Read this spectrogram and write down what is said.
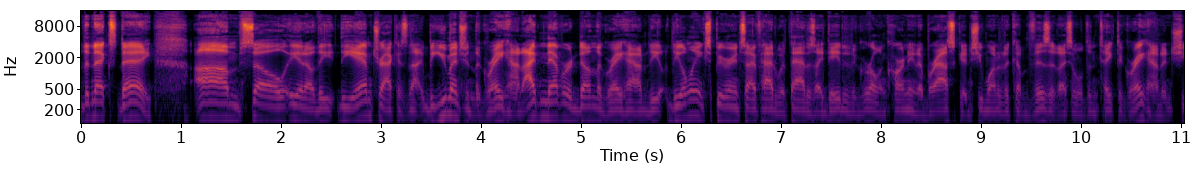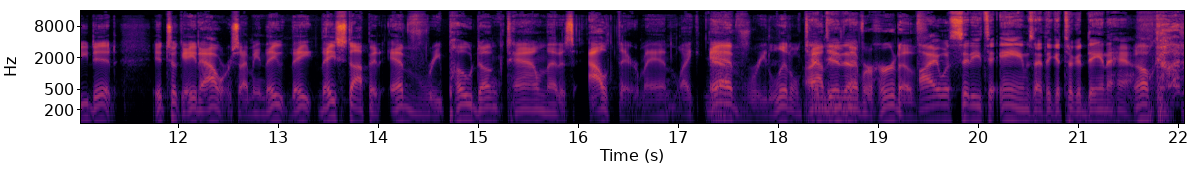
the next day. Um, so you know the the Amtrak is not. But you mentioned the Greyhound. I've never done the Greyhound. The the only experience I've had with that is I dated a girl in Kearney, Nebraska, and she wanted to come visit. I said, well, then take the Greyhound, and she did. It took eight hours. I mean, they they they stop at every podunk town that is out there, man. Like Yeah. every little town that you've a- never heard of. Iowa City to Ames, I think it took a day and a half. oh God.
